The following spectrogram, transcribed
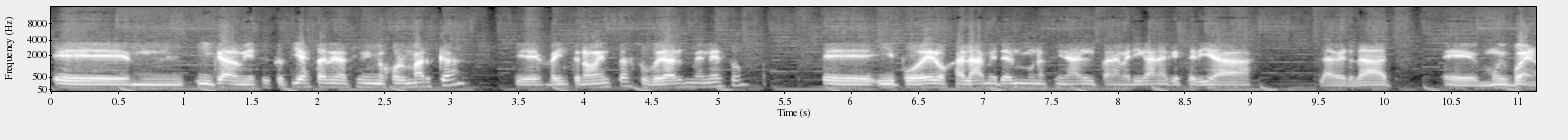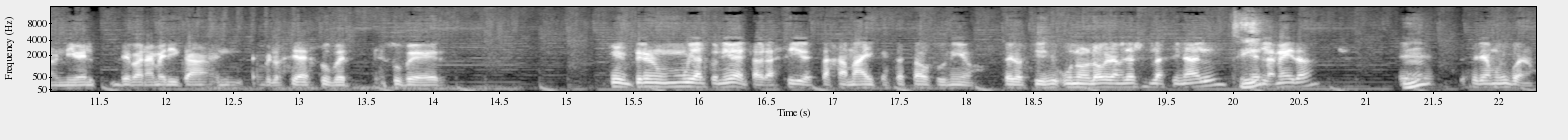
Eh, y claro, mi expectativa está en hacer mi mejor marca, que es 2090, superarme en eso. Eh, y poder ojalá meterme en una final panamericana que sería, la verdad, eh, muy bueno. El nivel de Panamérica en, velocidad es súper, súper... Tienen un muy alto nivel, está Brasil, está Jamaica, está Estados Unidos. Pero si uno logra meterse en la final, en la meta, eh, ¿Mm? sería muy bueno.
